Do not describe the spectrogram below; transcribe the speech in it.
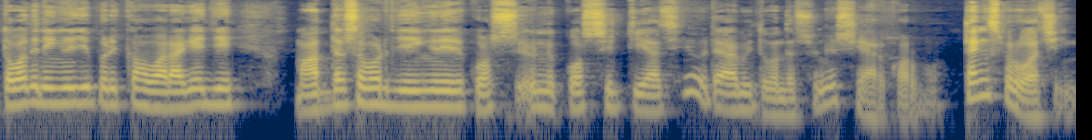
তোমাদের ইংরেজি পরীক্ষা হওয়ার আগে যে মাদ্রাসা বোর্ড যে ইংরেজি কোশ্চেন কোশ্চেনটি আছে, ওটা আমি তোমাদের সঙ্গে শেয়ার করব। থ্যাংকস ফর ওয়াচিং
